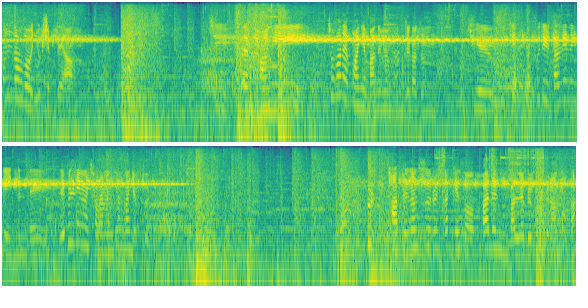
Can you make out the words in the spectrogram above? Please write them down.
혼자서 60대야. 그치. 근데 방이, 초반에 방이 많으면 문제가 좀 뒤에 후딜? 후딜 딸리는 게 있는데, 레벨링을 잘하면 상관이 없어요. 다 밸런스를 시작해서 빠른 말레벨 목표를 하는 건가?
